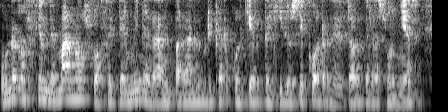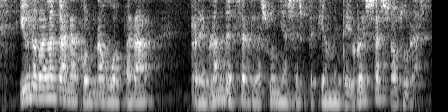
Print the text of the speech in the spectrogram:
una loción de manos o aceite mineral para lubricar cualquier tejido seco alrededor de las uñas y una balangana con agua para reblandecer las uñas especialmente gruesas o duras.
